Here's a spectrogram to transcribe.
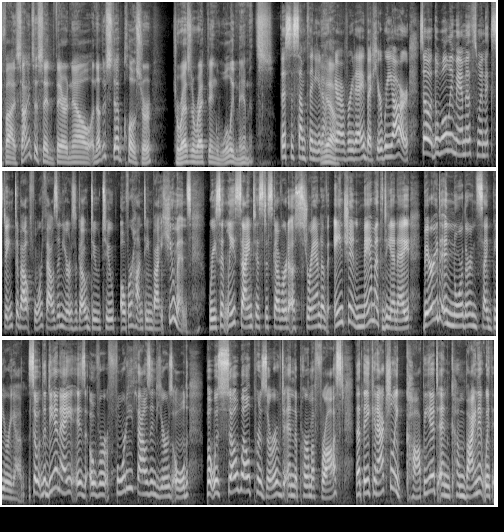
Five. Scientists say that they are now another step closer to resurrecting woolly mammoths. This is something you don't Yeah. hear every day, but here we are. So the woolly mammoths went extinct about 4,000 years ago due to overhunting by humans. Recently, scientists discovered a strand of ancient mammoth DNA buried in northern Siberia. So the DNA is over 40,000 years old, but was so well preserved in the permafrost that they can actually copy it and combine it with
